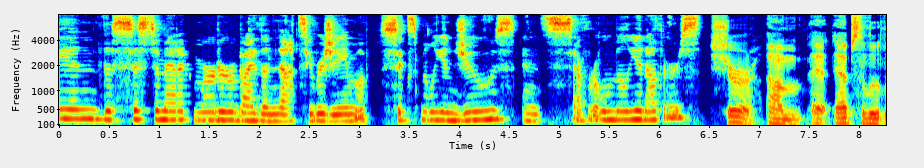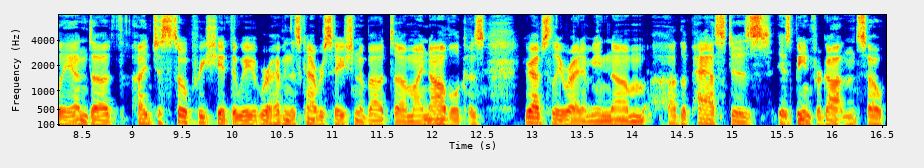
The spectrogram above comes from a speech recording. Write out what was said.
in the systematic murder by the Nazi regime of six million Jews and several million others? Sure, um, absolutely. And uh, I just so appreciate that we were having this conversation about uh, my novel because you're absolutely right. I mean, um, uh, the past is is being forgotten, so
